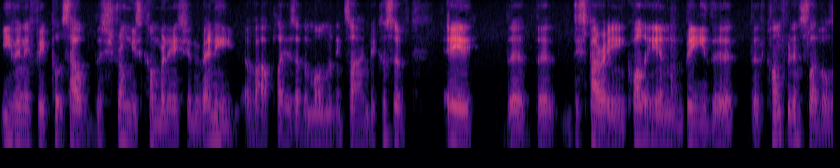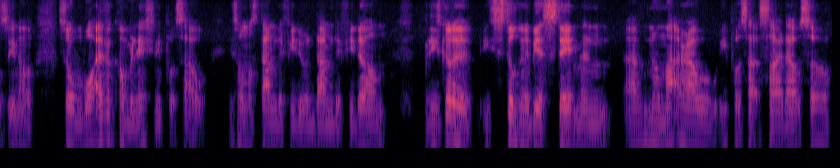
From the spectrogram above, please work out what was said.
Even if he puts out the strongest combination of any of our players at the moment in time, because of a the the disparity in quality and b the the confidence levels, you know. So whatever combination he puts out, it's almost damned if you do and damned if you don't but he's got to. He's still going to be a statement, um, no matter how he puts that side out. So,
